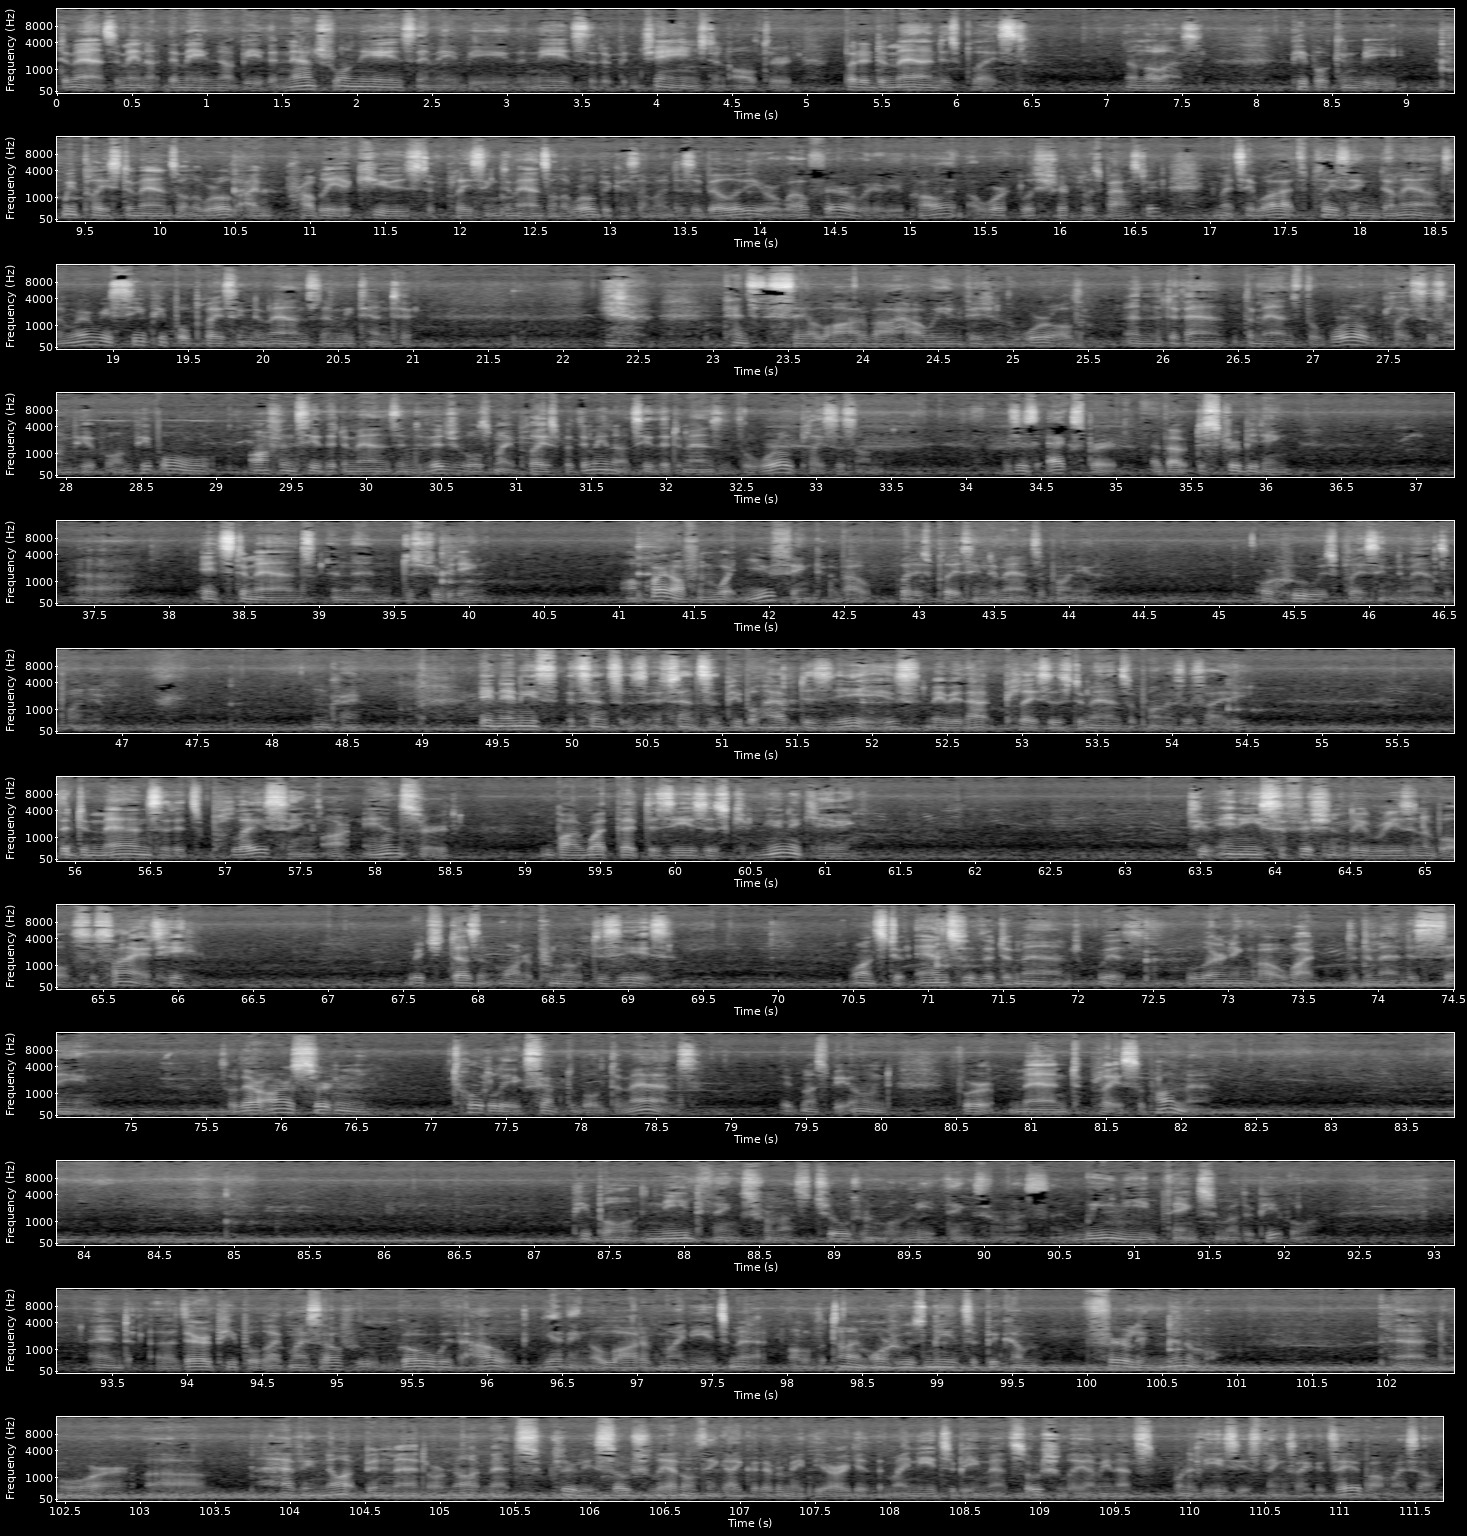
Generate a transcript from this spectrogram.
Demands. They may, not, they may not be the natural needs, they may be the needs that have been changed and altered, but a demand is placed nonetheless people can be we place demands on the world. I'm probably accused of placing demands on the world because I'm on disability or welfare or whatever you call it, a workless, shiftless bastard. You might say, well, that's placing demands. And when we see people placing demands, then we tend to, you know, tends to say a lot about how we envision the world and the demand, demands the world places on people. And people often see the demands individuals might place, but they may not see the demands that the world places on them, which is expert about distributing. Its demands and then distributing quite often what you think about what is placing demands upon you or who is placing demands upon you. Okay? In any sense, sense that people have disease, maybe that places demands upon a society. The demands that it's placing are answered by what that disease is communicating to any sufficiently reasonable society which doesn't want to promote disease, wants to answer the demand with learning about what the demand is saying. So there are certain totally acceptable demands, it must be owned, for man to place upon man. People need things from us. Children will need things from us. And we need things from other people. And uh, there are people like myself who go without getting a lot of my needs met all of the time, or whose needs have become fairly minimal, and or um, having not been met or not met clearly socially. I don't think I could ever make the argument that my needs are being met socially. I mean, that's one of the easiest things I could say about myself.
